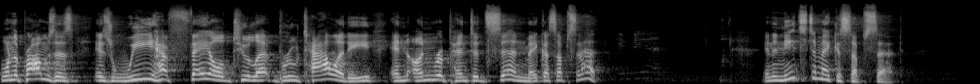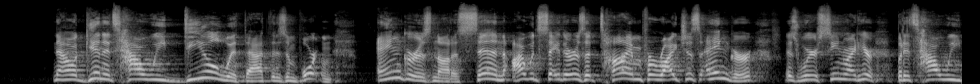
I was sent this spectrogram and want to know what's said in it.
One of the problems is, is we have failed to let brutality and unrepented sin make us upset. And it needs to make us upset. Now, again, it's how we deal with that that is important. Anger is not a sin. I would say there is a time for righteous anger, as we're seeing right here, but it's how we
